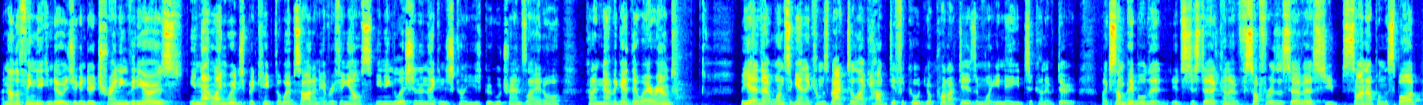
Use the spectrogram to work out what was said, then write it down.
Another thing that you can do is you can do training videos in that language, but keep the website and everything else in English, and then they can just kind of use Google Translate or kind of navigate their way around. But yeah, that once again, it comes back to like how difficult your product is and what you need to kind of do. Like some people that it's just a kind of software as a service, you sign up on the spot.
